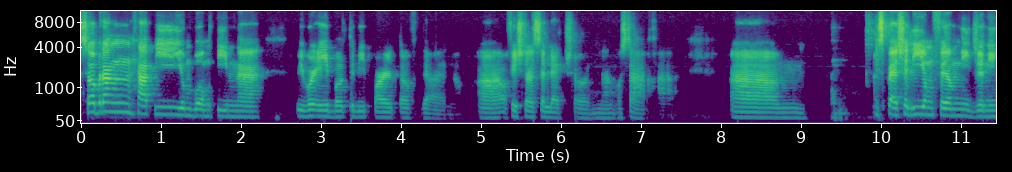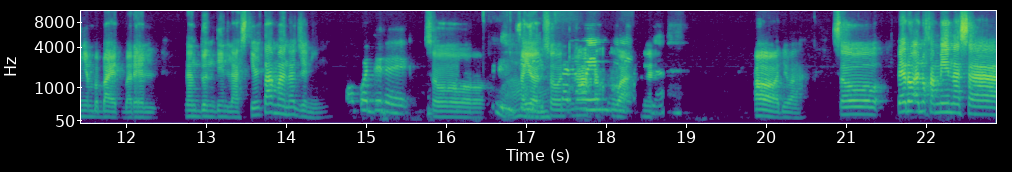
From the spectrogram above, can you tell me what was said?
sobrang happy yung buong team na we were able to be part of the ano, uh, official selection ng Osaka. Um, especially yung film ni Janine, yung Babae at Barel, nandun din last year. Tama na, Janine? Opo, direct. So, wow. ayun. So, nakakatuwa. Oo, oh, di ba? So, pero ano kami, nasa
